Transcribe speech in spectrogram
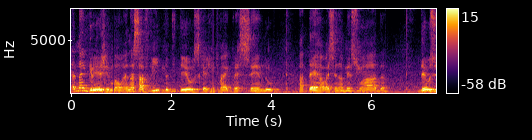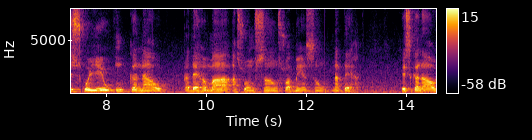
É na igreja, irmão, é nessa vida de Deus que a gente vai crescendo, a terra vai sendo abençoada. Deus escolheu um canal para derramar a sua unção, sua bênção na terra. Esse canal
